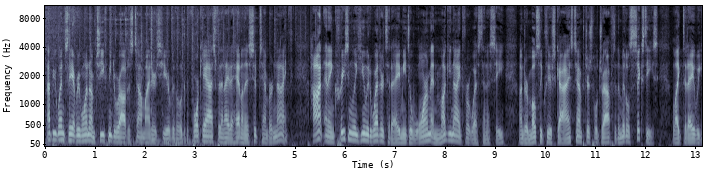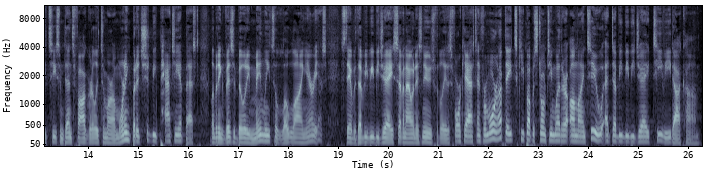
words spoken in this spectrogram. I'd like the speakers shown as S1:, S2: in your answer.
S1: Happy Wednesday, everyone. I'm Chief Meteorologist Tom Meiners here with a look at the forecast for the night ahead on this September 9th. Hot and increasingly humid weather today means a warm and muggy night for West Tennessee. Under mostly clear skies, temperatures will drop to the middle 60s. Like today, we could see some dense fog early tomorrow morning, but it should be patchy at best, limiting visibility mainly to low lying areas. Stay with WBBJ 7 Eyewitness News for the latest forecast, and for more updates, keep up with Storm Team weather online too at WBBJTV.com.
